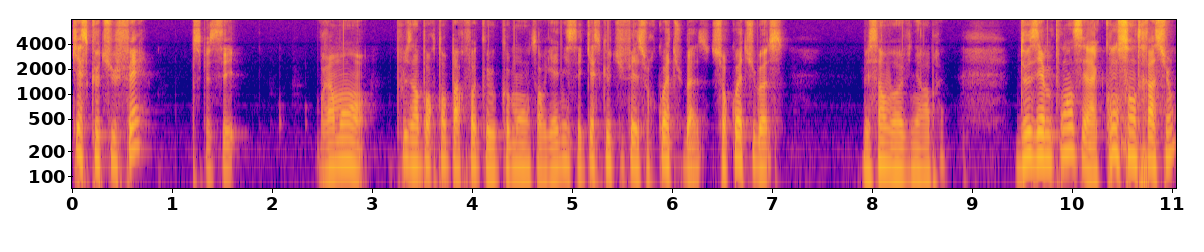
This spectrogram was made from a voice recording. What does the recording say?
Qu'est-ce que tu fais? Parce que c'est vraiment plus important parfois que comment on s'organise. C'est qu'est-ce que tu fais, sur quoi tu bases, sur quoi tu bosses? Mais ça, on va revenir après. Deuxième point, c'est la concentration.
